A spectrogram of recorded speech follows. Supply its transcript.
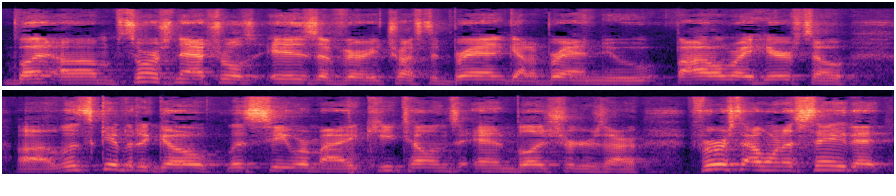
But um, Source Naturals is a very trusted brand. Got a brand new bottle right here. So uh, let's give it a go. Let's see where my ketones and blood sugars are. First, I want to say that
